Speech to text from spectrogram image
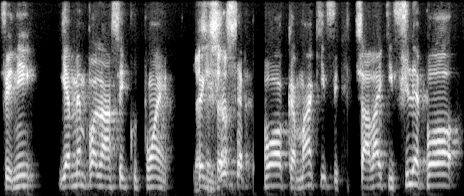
fini. Il a même pas lancé de coup de poing. Ben, fait que je sais pas comment qu'il ça a l'air qu'il filait pas.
